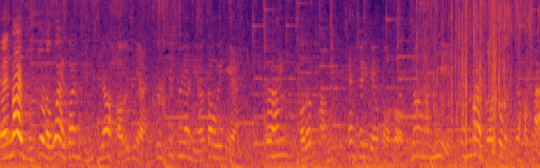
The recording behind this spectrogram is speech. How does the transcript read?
哎，那一组做的外观整体要好一点，就是技术要你要到位一点。但他们炒的糖欠缺一点火候，不那么密，但是那组做的比较好看。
